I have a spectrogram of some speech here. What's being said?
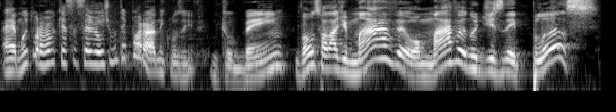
essa- É muito provável que essa seja a última temporada, inclusive. Muito bem. Vamos falar de Marvel? Marvel no Disney Plus.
